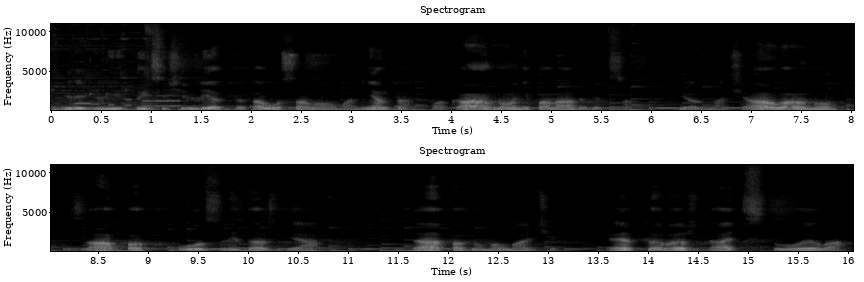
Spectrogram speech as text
берегли тысячи лет до того самого момента, пока оно не понадобится. И означало оно запах после дождя. Да, подумал мальчик, этого ждать стоило.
